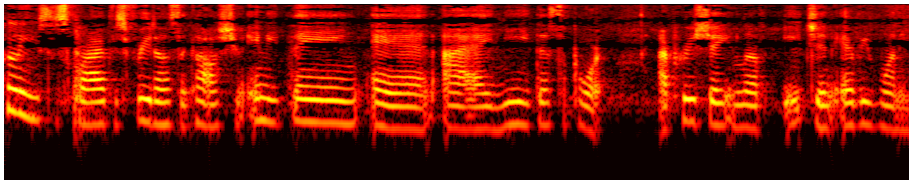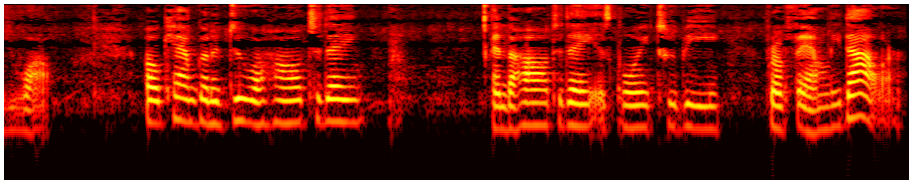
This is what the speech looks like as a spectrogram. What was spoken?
Please subscribe. It's free. Doesn't cost you anything. And I need the support. I appreciate and love each and every one of you all. Okay, I'm going to do a haul today. And the haul today is going to be from Family Dollar.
